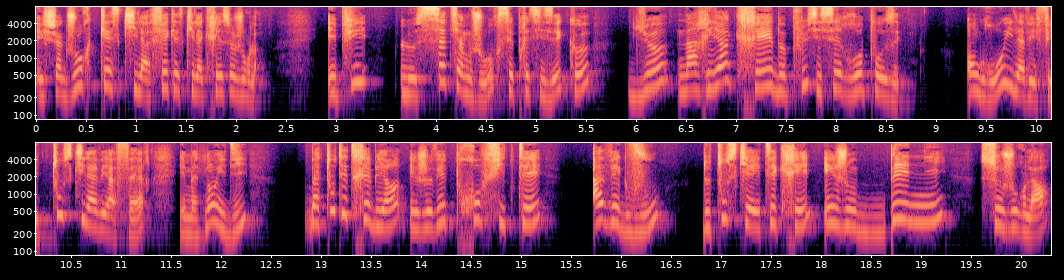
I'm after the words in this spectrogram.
et chaque jour, qu'est-ce qu'il a fait, qu'est-ce qu'il a créé ce jour-là. Et puis, le septième jour, c'est précisé que Dieu n'a rien créé de plus, il s'est reposé. En gros, il avait fait tout ce qu'il avait à faire, et maintenant il dit, bah, tout est très bien, et je vais profiter avec vous de tout ce qui a été créé, et je bénis ce jour-là,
